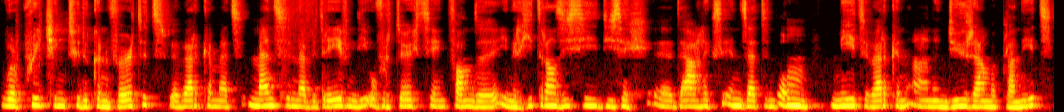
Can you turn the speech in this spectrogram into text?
We're preaching to the converted. We werken met mensen, met bedrijven die overtuigd zijn van de energietransitie, die zich uh, dagelijks inzetten om mee te werken aan een duurzame planeet.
